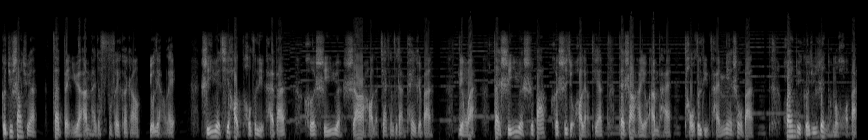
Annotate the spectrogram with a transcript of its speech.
格局商学院在本月安排的付费课程有两类：十一月七号的投资理财班和十一月十二号的家庭资产配置班。另外，在十一月十八和十九号两天，在上海有安排投资理财面授班，欢迎对格局认同的伙伴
